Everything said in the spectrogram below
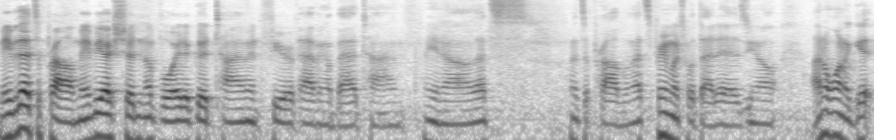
Maybe that's a problem. Maybe I shouldn't avoid a good time in fear of having a bad time. You know, that's that's a problem. That's pretty much what that is. You know, I don't want to get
